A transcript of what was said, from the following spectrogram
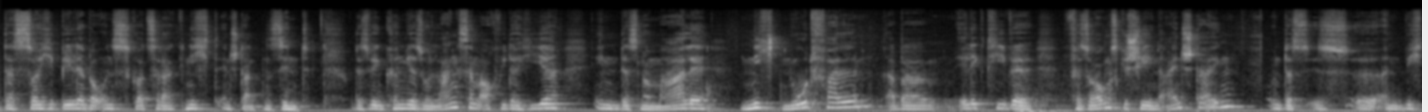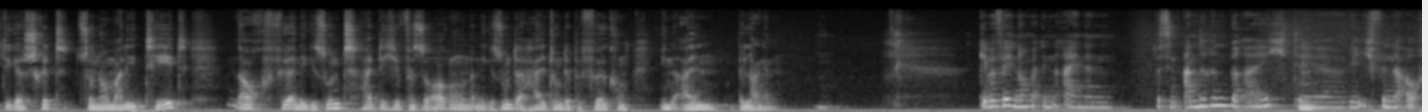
dass solche Bilder bei uns Gott sei Dank nicht entstanden sind. Und deswegen können wir so langsam auch wieder hier in das normale, nicht Notfall, aber elektive Versorgungsgeschehen einsteigen. Und das ist äh, ein wichtiger Schritt zur Normalität, auch für eine gesundheitliche Versorgung und eine gesunde Erhaltung der Bevölkerung in allen Belangen. Gehen wir vielleicht nochmal in einen bisschen anderen Bereich, der, mhm. wie ich finde, auch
